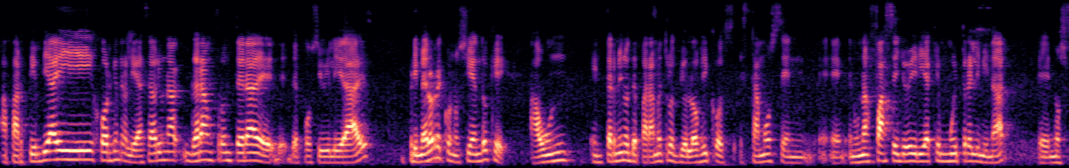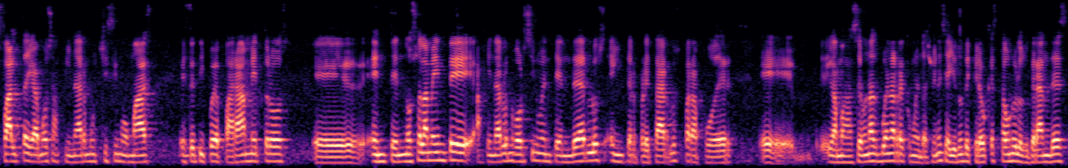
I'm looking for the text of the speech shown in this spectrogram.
a partir de ahí, Jorge, en realidad se abre una gran frontera de, posibilidades, primero reconociendo que aún en términos de parámetros biológicos estamos en, en, en una fase, yo diría que muy preliminar, eh, nos falta, digamos, afinar muchísimo más este tipo de parámetros, eh, no solamente afinarlos mejor, sino entenderlos e interpretarlos para poder, eh, digamos, hacer unas buenas recomendaciones. Y ahí es donde creo que está uno de los grandes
